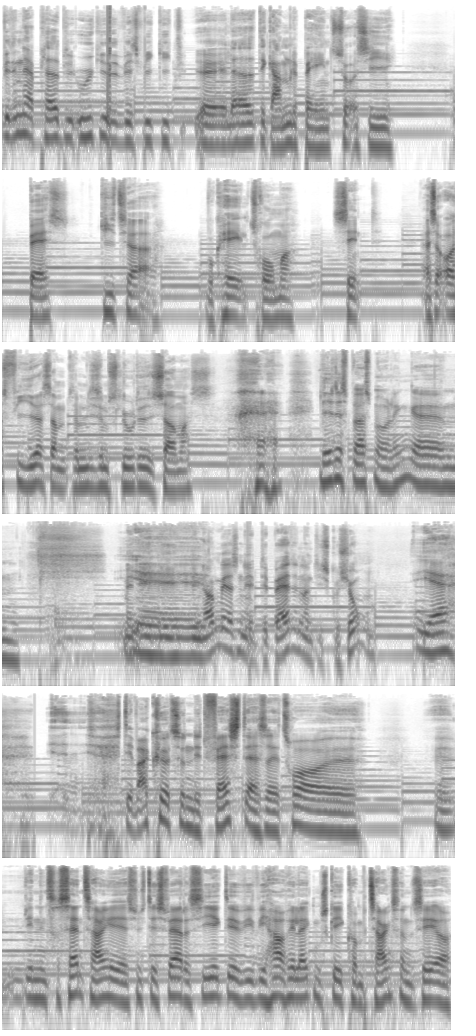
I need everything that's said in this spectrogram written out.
vil den her plade blive udgivet, hvis vi gik øh, lavede det gamle band, så at sige? Bas, guitar, vokal, trommer, sendt. Altså os fire, som, som ligesom sluttede i sommers. Lidt et spørgsmål, ikke? Øhm, Men yeah. det, det er nok mere sådan en debat eller en diskussion. ja, det var kørt sådan lidt fast. Altså, jeg tror, øh, øh, det er en interessant tanke. Jeg synes, det er svært at sige. Ikke? Det, vi, vi har jo heller ikke måske kompetencerne til at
